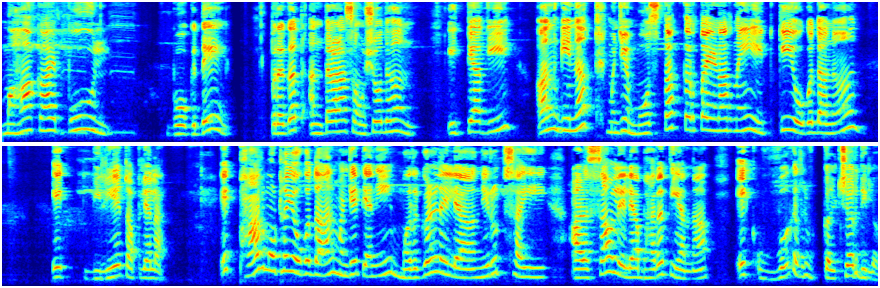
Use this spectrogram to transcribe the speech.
महाकाय पूल बोगदे प्रगत अंतराळ संशोधन इत्यादी अनगिनत म्हणजे मोजतात करता येणार नाही इतकी योगदानं एक दिली आहेत आपल्याला. एक फार मोठं योगदान म्हणजे त्यांनी मरगळलेल्या निरुत्साही आळसावलेल्या भारतीयांना एक वर्क कल्चर दिलं.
